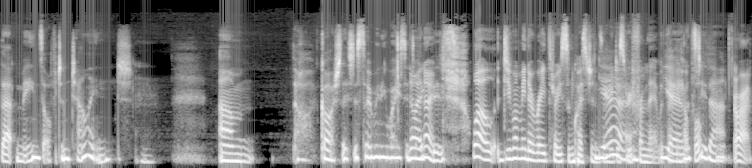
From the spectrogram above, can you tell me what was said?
that means often challenge. Mm-hmm. Um, oh gosh, there's just so many ways to No, I know. this. Well, do you want me to read through some questions and we just riff from there? Would yeah, that be helpful? let's do that. All right.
